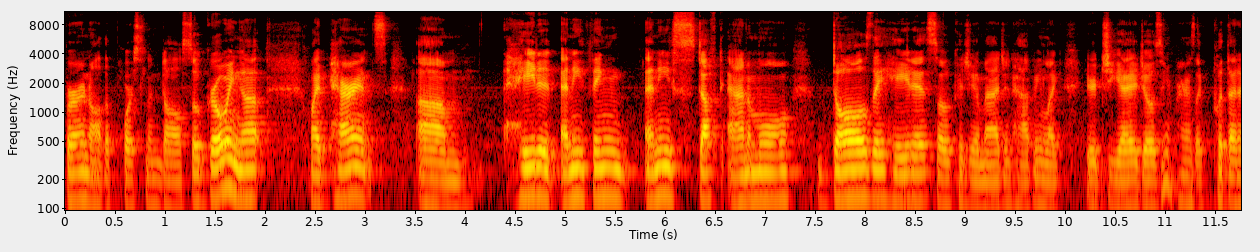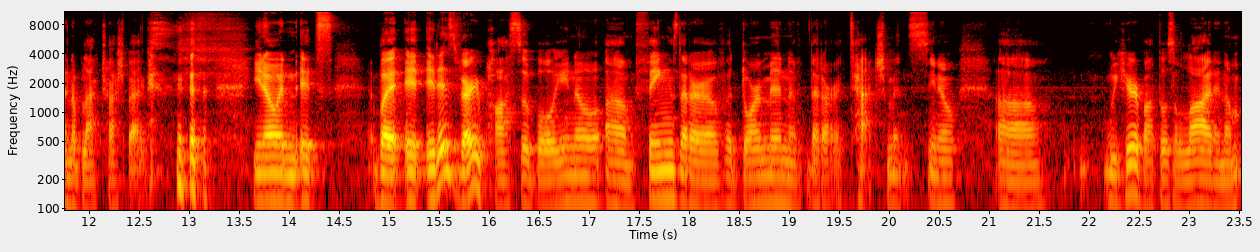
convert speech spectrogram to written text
burn all the porcelain dolls. So growing up, my parents um, hated anything, any stuffed animal, dolls. They hated. So could you imagine having like your GI Joes and your parents like put that in a black trash bag, you know? And it's but it, it is very possible, you know, um, things that are of adornment, of- that are attachments, you know, uh, we hear about those a lot, and I'm,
